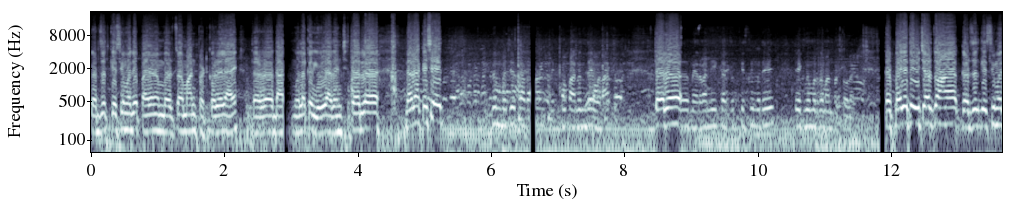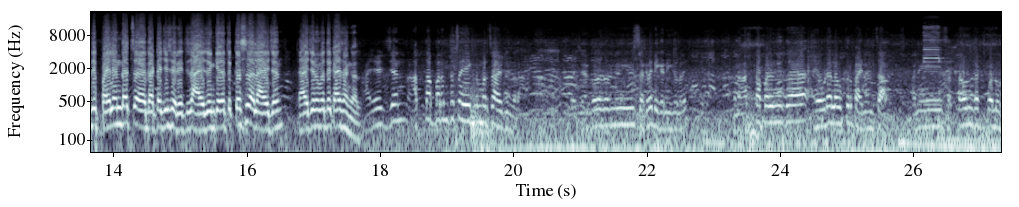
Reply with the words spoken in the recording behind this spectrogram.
कर्जत केसीमध्ये पहिल्या नंबरचा मान फटकवलेला आहे. तर दा मुलाखत घेऊ दादांची. तर दादा कसे आहेत? एकदम मजेत दादा. खूप आनंद आहे मला. तर मेहरबानी कर्जत केसरीमध्ये एक नंबरचा मान पटवला आहे. तर पहिले ते विचारतो हा कर्जत केसीमध्ये पहिल्यांदाच गटाच्या शर्यतीचं आयोजन केलं तर कसं झालं आयोजन? त्या आयोजनाबद्दल काय सांगाल? आयोजन आत्तापर्यंतचं एक नंबरचं आयोजन झालं. त्याच्या अगोदर मी सगळ्या ठिकाणी गेलो आहे पण आत्तापर्यंत एवढ्या लवकर फायनलचा आणि सत्तावन्न गट पलून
